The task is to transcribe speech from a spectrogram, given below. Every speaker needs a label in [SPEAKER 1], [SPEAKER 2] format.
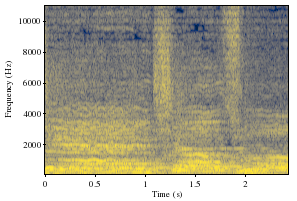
[SPEAKER 1] 坚强做。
